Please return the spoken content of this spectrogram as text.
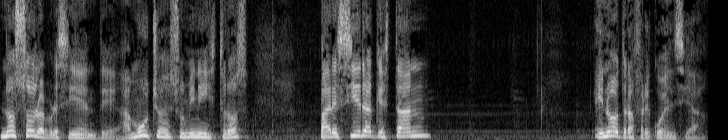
no solo al presidente, a muchos de sus ministros, pareciera que están en otra frecuencia,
